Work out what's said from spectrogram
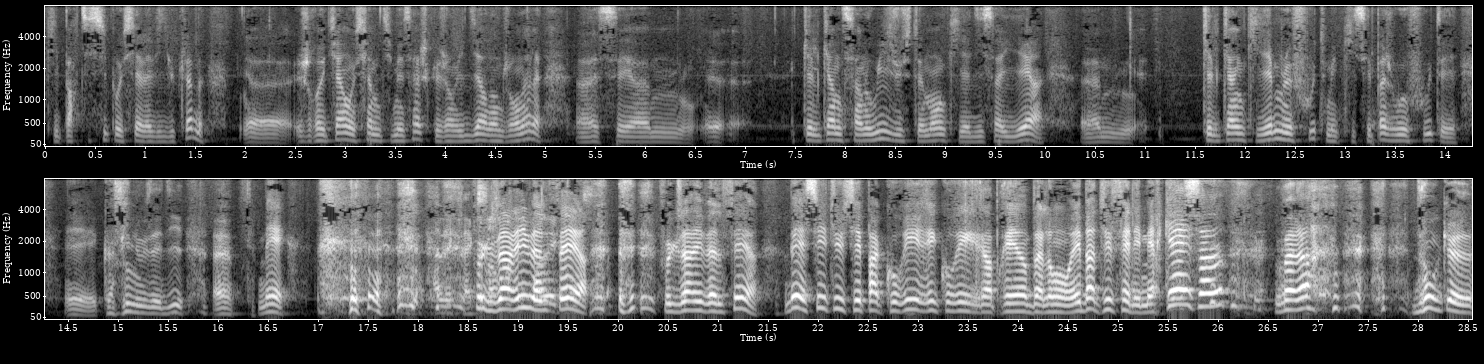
qui participent aussi à la vie du club. je retiens aussi un petit message que j'ai envie de dire dans le journal. C'est quelqu'un de Saint-Louis justement qui a dit ça hier quelqu'un qui aime le foot mais qui ne sait pas jouer au foot et, et comme il nous a dit, euh, mais faut que j'arrive à le faire, faut que j'arrive à le faire. Mais si tu sais pas courir et courir après un ballon, eh ben tu fais les merquesses, hein Voilà. Donc euh,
